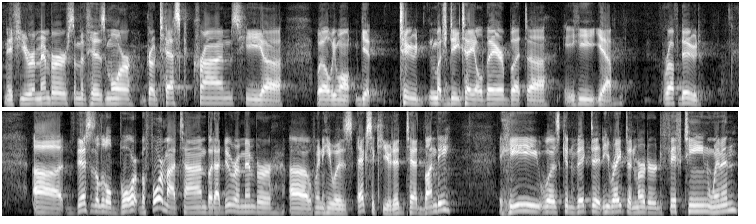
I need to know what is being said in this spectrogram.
And if you remember some of his more grotesque crimes, he, uh, well, we won't get too much detail there, but uh, he, yeah, rough dude. Uh, this is a little bo- before my time, but I do remember uh, when he was executed, Ted Bundy. He was convicted, he raped and murdered 15 women.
